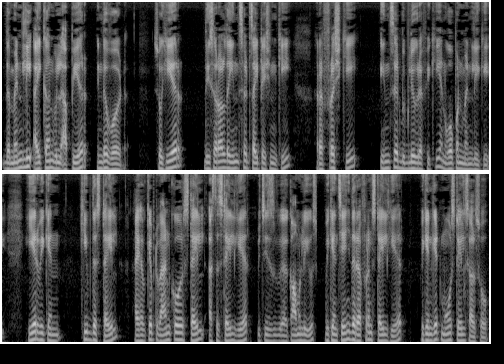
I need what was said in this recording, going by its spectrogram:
the Mendeley icon will appear in the Word. So here, these are all the insert citation key, refresh key, insert bibliography key and open Mendeley key. Here we can keep the style I have kept Vancouver style as the style here which is uh, commonly used. We can change the reference style here. We can get more styles also.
